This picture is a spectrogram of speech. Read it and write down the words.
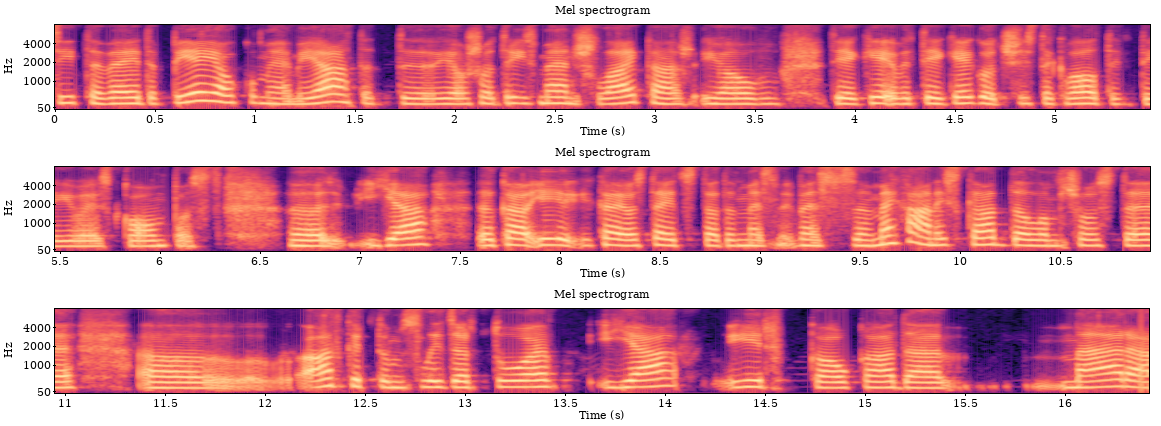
cita veida pieaukumiem, jā, tad eh, jau šo trīs mēnešu laikā jau tiek, tiek iegūts šis kvalitatīvais komposts. Eh, ja, kā, kā jau teicu, tad mēs, mēs mehāniski atdalām šos te, uh, atkritumus līdz ar to, ja ir kaut kādā mērā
